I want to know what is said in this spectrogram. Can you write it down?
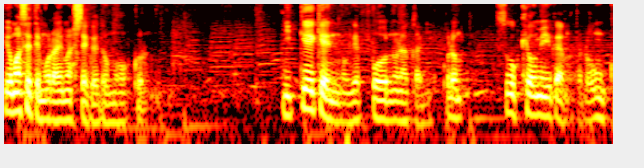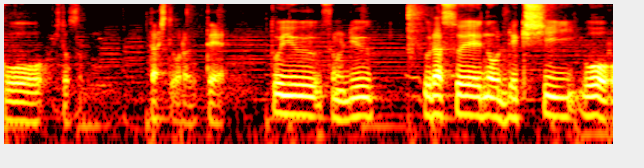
読ませてもらいましたけれども日経圏の月報の中にこれはすごく興味深いまた論考を一つ出しておられてというその浦添の歴史を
